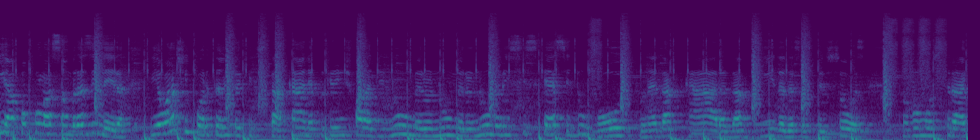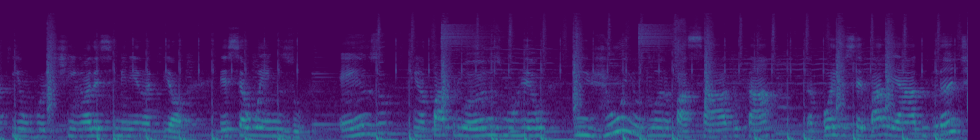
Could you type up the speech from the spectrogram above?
que a população brasileira. E eu acho importante aqui destacar, né, porque a gente fala de número, número, número e se esquece do rosto, né, da cara, da vida dessas pessoas. Então vou mostrar aqui um rostinho. Olha esse menino aqui, ó. Esse é o Enzo. Enzo tinha 4 anos, morreu em junho do ano passado, tá? Depois de ser baleado durante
